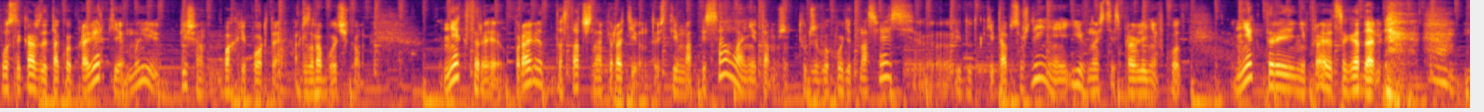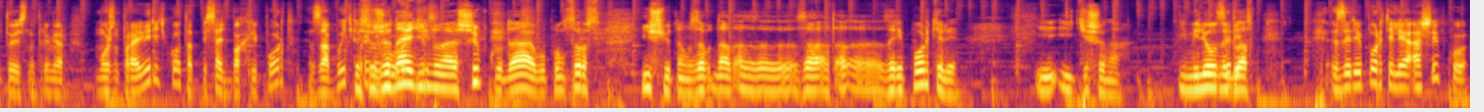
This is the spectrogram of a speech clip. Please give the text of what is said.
после каждой такой проверки мы пишем бах-репорты разработчикам. Некоторые правят достаточно оперативно, то есть ты им отписал, они там же тут же выходят на связь, э, идут какие-то обсуждения и вносят исправления в код. Некоторые не правятся годами. то есть, например, можно проверить код, отписать бах-репорт, забыть То есть уже найденную ошибку, да, в open source ищут там за, за, за, зарепортили и, и тишина. И миллионы Заре... глаз зарепортили ошибку,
